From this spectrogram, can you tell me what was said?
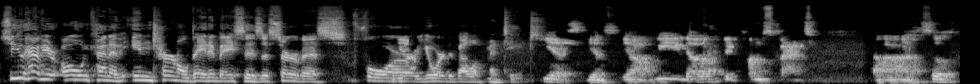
so you have your own kind of internal database as a service for yeah. your development teams. Yes, yes, yeah. We developed it from scratch. Uh, so,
